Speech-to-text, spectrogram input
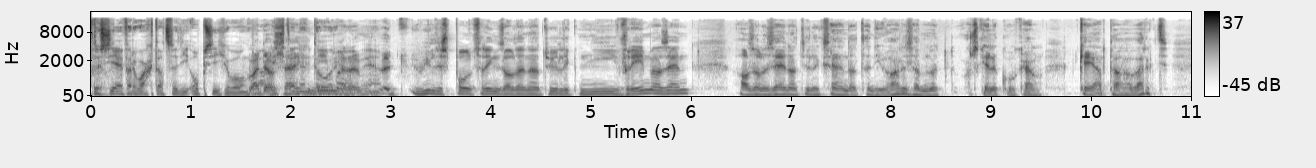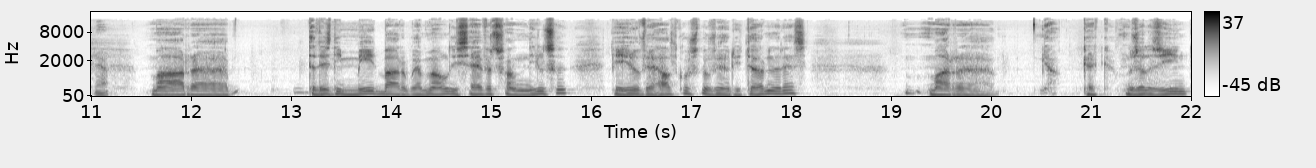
Dus jij verwacht dat ze die optie gewoon Maar gaan dat lichten zeg en ik niet, maar ja. het wielersponsoring zal er natuurlijk niet vreemd aan zijn. Al zullen zij natuurlijk zijn dat het niet waar is. Ze hebben het waarschijnlijk ook al keihard aan gewerkt. Ja. Maar uh, dat is niet meetbaar. We hebben al die cijfers van Nielsen, die heel veel geld kosten, hoeveel return er is. Maar uh, ja, kijk, we zullen zien.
